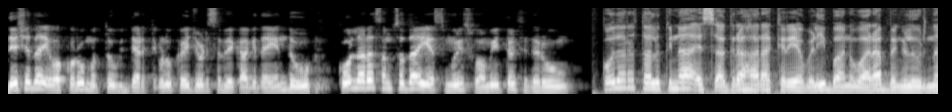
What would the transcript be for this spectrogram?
ದೇಶದ ಯುವಕರು ಮತ್ತು ವಿದ್ಯಾರ್ಥಿಗಳು ಕೈಜೋಡಿಸಬೇಕಾಗಿದೆ ಎಂದು ಕೋಲಾರ ಸಂಸದ ಎಸ್ ಮುನಿಸ್ವಾಮಿ ತಿಳಿಸಿದರು. ಕೋಲಾರ ತಾಲೂಕಿನ ಎಸ್ ಅಗ್ರಹಾರ ಕೆರೆಯ ಬಳಿ ಭಾನುವಾರ ಬೆಂಗಳೂರಿನ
